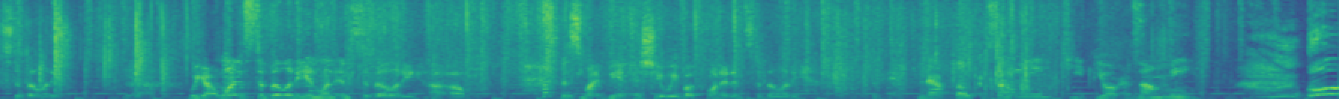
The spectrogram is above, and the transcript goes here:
Stability. yeah. We got one stability and one instability. Uh-oh. This might be an issue. We both wanted instability. Okay. Now focus on me. Keep your eyes on me.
